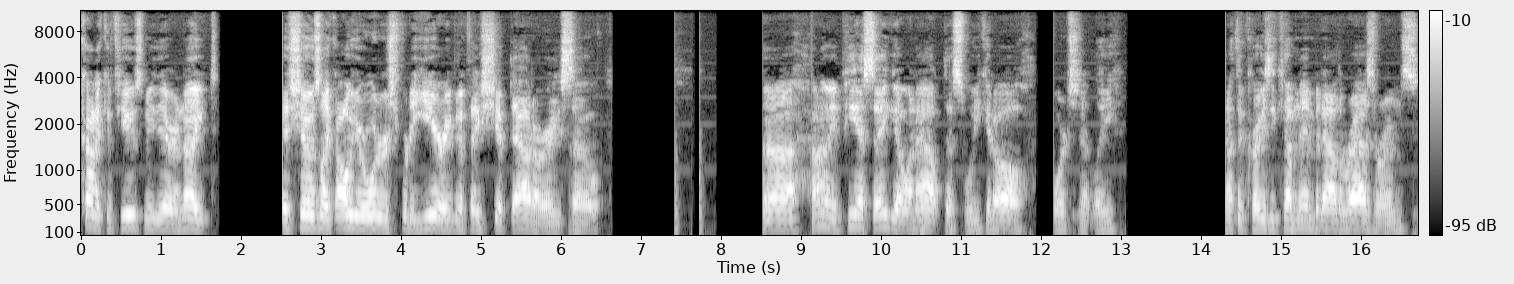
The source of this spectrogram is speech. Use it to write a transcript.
kind of confused me the other night. It shows like all your orders for the year, even if they shipped out already. So uh, I don't have any PSA going out this week at all, fortunately. Nothing crazy coming in, but out of the Raz rooms.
